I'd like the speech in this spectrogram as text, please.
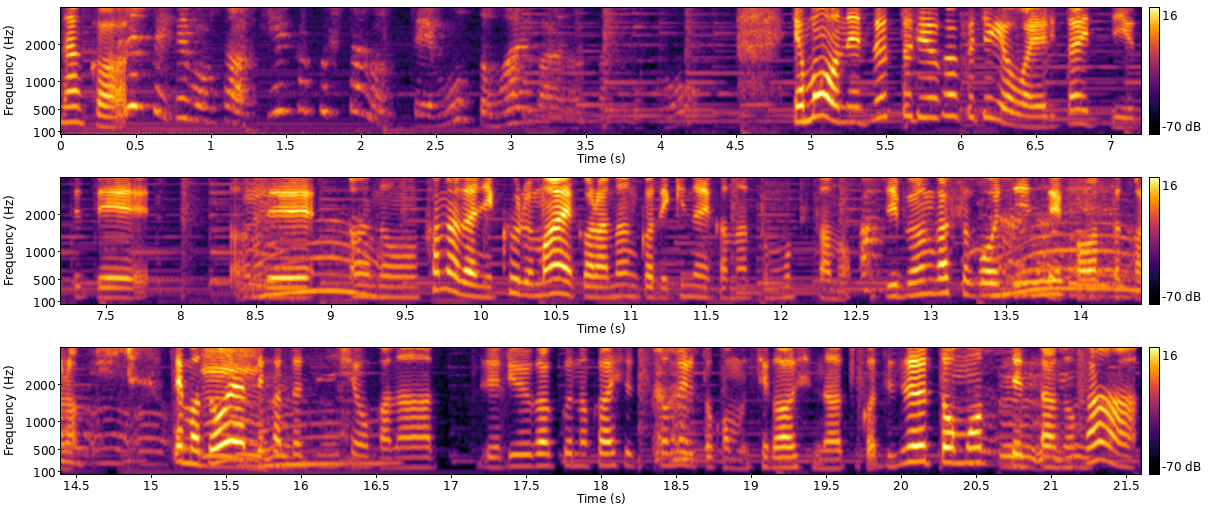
なんかそれってでもさ計画したのってもっと前からだったってこいやもうねずっと留学授業はやりたいって言っててでうん。あのカナダに来る前からなんかできないかなと思ってたの。あ自分がすごい人生変わったから。でもどうやって形にしようかなって留学の会社勤めるとかも違うしなとかってずっと思ってたのが、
